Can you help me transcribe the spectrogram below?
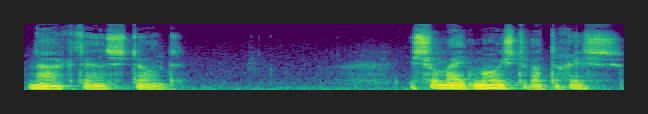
naakt en stoned is voor mij het mooiste wat er is.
